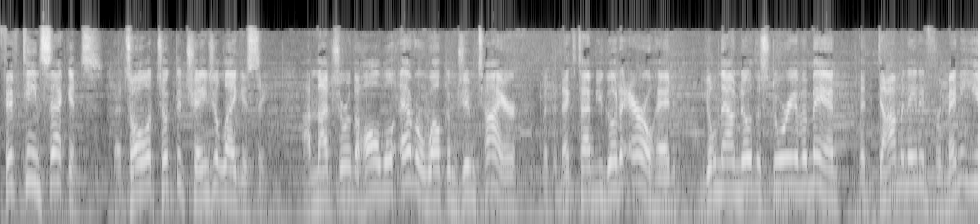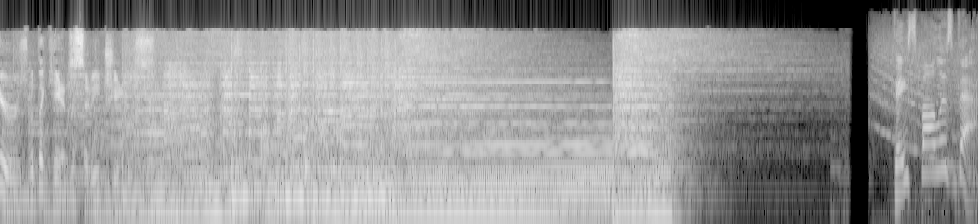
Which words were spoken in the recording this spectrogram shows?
15 seconds. That's all it took to change a legacy. I'm not sure the Hall will ever welcome Jim Tyrer, but the next time you go to Arrowhead, you'll now know the story of a man that dominated for many years with the Kansas City Chiefs. Baseball is back,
